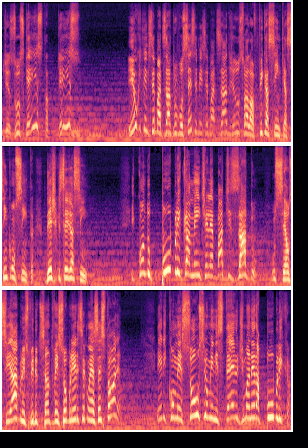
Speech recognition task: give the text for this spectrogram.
Jesus, que é isso? Tá, que é isso? Eu que tenho que ser batizado por você, você vem ser batizado? Jesus fala: ó, fica assim, que assim consinta, deixa que seja assim. E quando publicamente ele é batizado, o céu se abre, o Espírito Santo vem sobre ele, você conhece a história. Ele começou o seu ministério de maneira pública.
